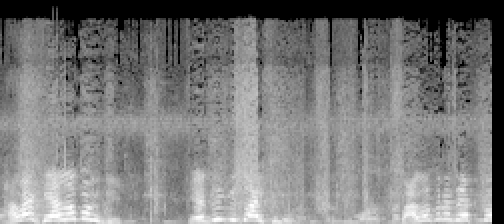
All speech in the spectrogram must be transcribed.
হালা গেল কোন দিক এদিক কিন্তু আইছিল ভালো করে দেখতো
